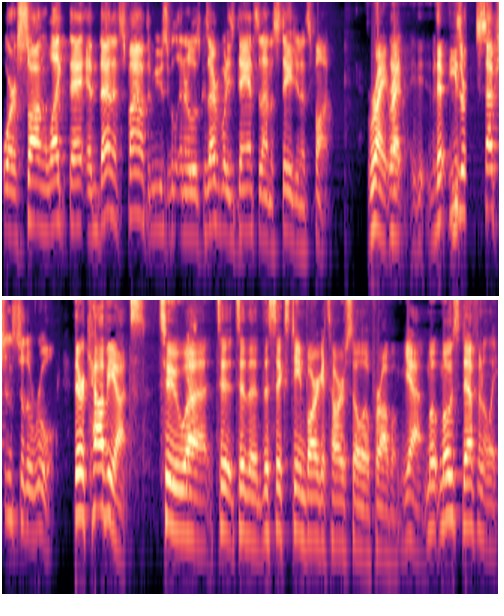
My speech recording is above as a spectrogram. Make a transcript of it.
or a song like that, and then it's fine with the musical interludes because everybody's dancing on the stage and it's fun. Right, right. There, these are exceptions to the rule. There are caveats to yeah. uh, to to the the 16 bar guitar solo problem. Yeah, mo most definitely.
